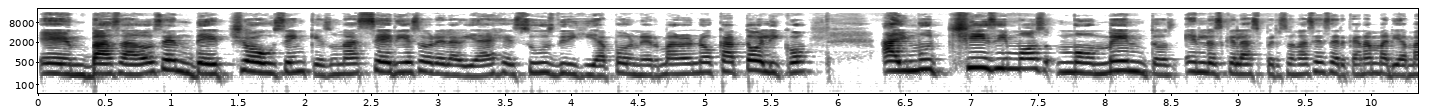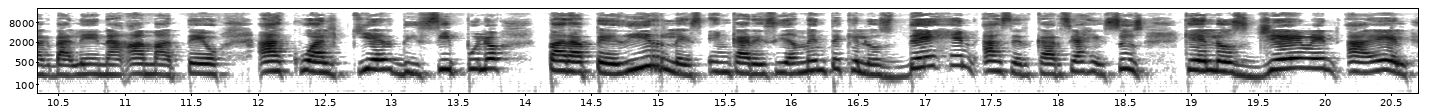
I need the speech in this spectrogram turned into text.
eh, basados en The Chosen, que es una serie sobre la vida de Jesús dirigida por un hermano no católico. Hay muchísimos momentos en los que las personas se acercan a María Magdalena, a Mateo, a cualquier discípulo para pedirles encarecidamente que los dejen acercarse a Jesús, que los lleven a Él.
